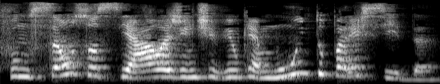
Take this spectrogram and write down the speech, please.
função social a gente viu que é muito parecida,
